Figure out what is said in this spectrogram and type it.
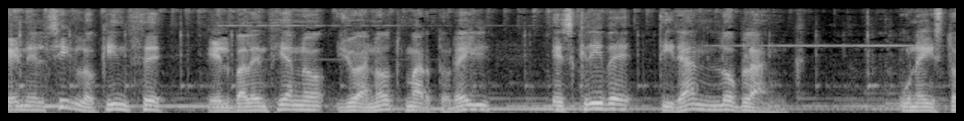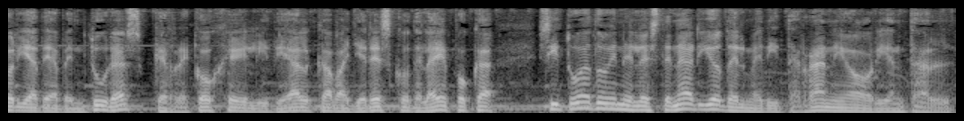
En el siglo XV, el valenciano Joanot Martorell escribe Tirant lo Blanc, una historia de aventuras que recoge el ideal caballeresco de la época situado en el escenario del Mediterráneo oriental.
